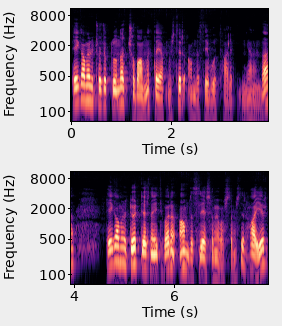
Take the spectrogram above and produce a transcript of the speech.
Peygamberin çocukluğunda çobanlık da yapmıştır amcası Ebu Talip'in yanında. Peygamber 4 yaşından itibaren amcasıyla yaşamaya başlamıştır. Hayır,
